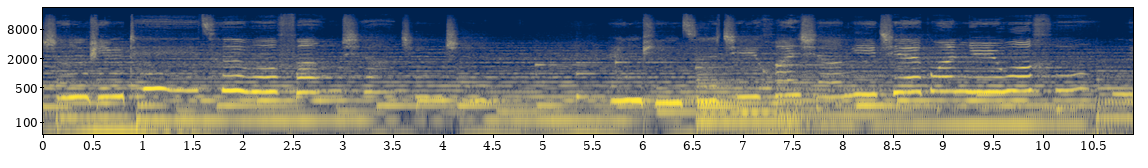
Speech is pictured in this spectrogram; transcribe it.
生平第一次我放下矜持。任凭自己幻想一切关于我和你，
